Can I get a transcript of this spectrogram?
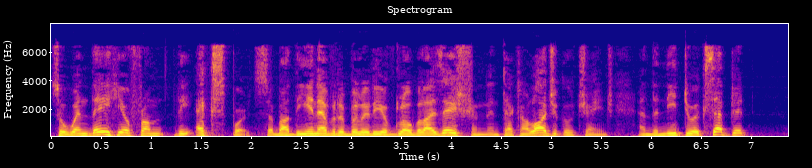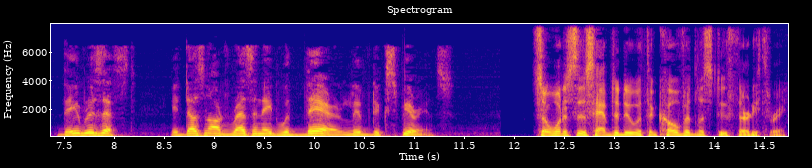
So when they hear from the experts about the inevitability of globalization and technological change and the need to accept it, they resist. It does not resonate with their lived experience. So what does this have to do with the COVID? Let's do 33.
